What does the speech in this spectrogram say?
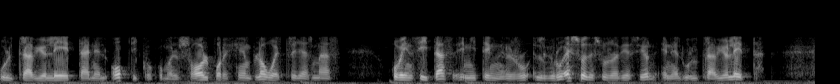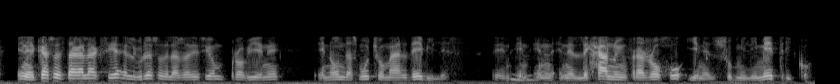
ultravioleta en el óptico, como el Sol, por ejemplo, o estrellas más jovencitas emiten el, grueso de su radiación en el ultravioleta. En el caso de esta galaxia, el grueso de la radiación proviene en ondas mucho más débiles, en, el lejano infrarrojo y en el submilimétrico,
